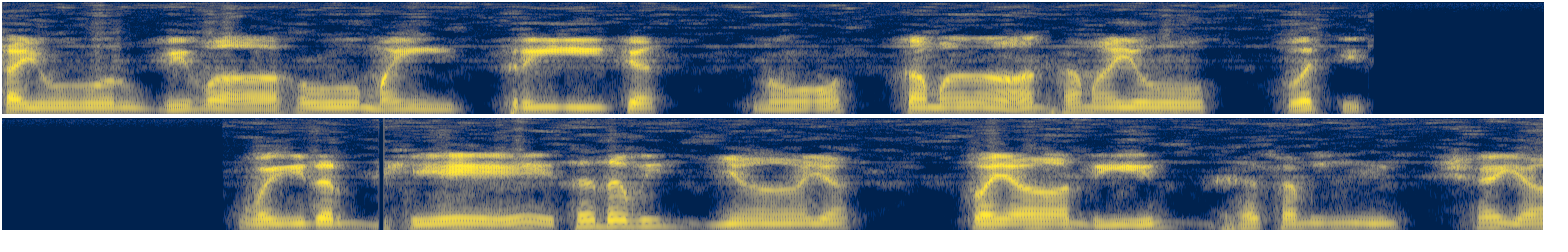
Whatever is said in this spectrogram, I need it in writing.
तयोर्विवाहो मैत्री च नोत्तमाधमयो क्वचित् वैदर्भ्येतदविज्ञाय त्वया दीर्घसमीक्षया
